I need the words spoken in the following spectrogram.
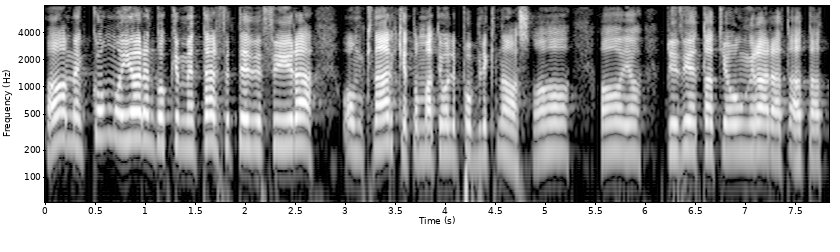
Ja, men kom och gör en dokumentär för TV4 om knarket, om att jag håller på att bli knas. Ja, ja, ja. Du vet att jag ångrar att, att, att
